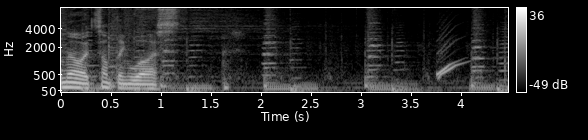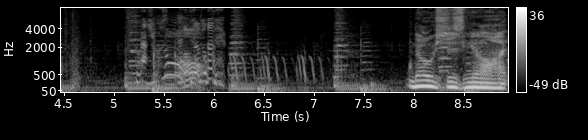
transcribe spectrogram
Oh no, it's something worse. No, she's not.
